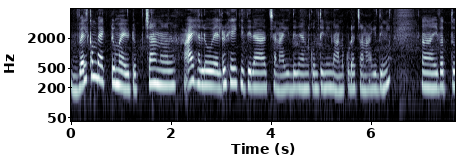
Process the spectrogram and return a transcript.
Welcome back to my YouTube channel hi hello ಎಲ್ಲರೂ ಹೇಗಿದ್ದೀರಾ? ಚೆನ್ನಾಗಿದ್ದೀನಿ ಅಂದ್ಕೊತೀನಿ ನಾನು ಕೂಡ ಚೆನ್ನಾಗಿದ್ದೀನಿ. ಇವತ್ತು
